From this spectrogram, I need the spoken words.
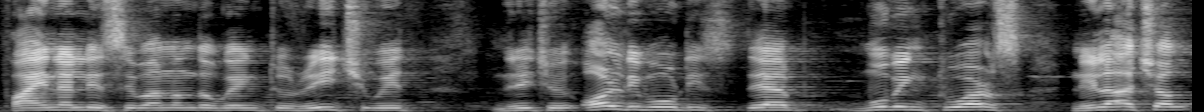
Finally, Sivananda going to reach with, reach with all devotees. They are moving towards Nilachal.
